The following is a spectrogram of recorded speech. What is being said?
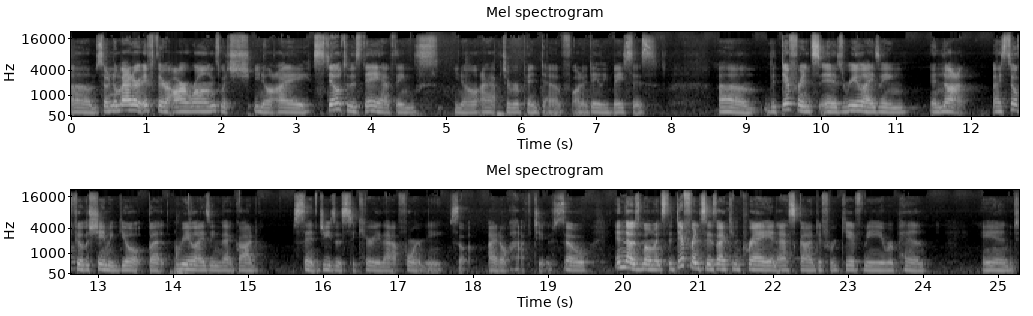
Um, so no matter if there are wrongs, which you know I still to this day have things you know I have to repent of on a daily basis. Um, the difference is realizing and not. I still feel the shame and guilt, but realizing that God sent Jesus to carry that for me, so I don't have to. So in those moments, the difference is I can pray and ask God to forgive me, repent, and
